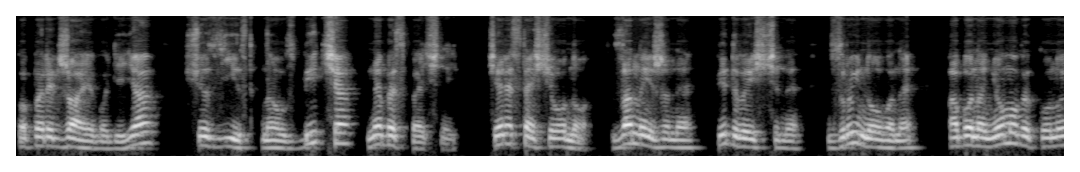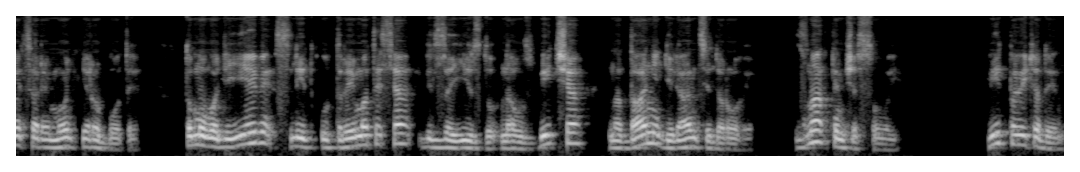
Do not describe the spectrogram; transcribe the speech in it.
попереджає водія, що з'їзд на узбіччя небезпечний через те, що воно занижене, підвищене, зруйноване або на ньому виконуються ремонтні роботи. Тому водієві слід утриматися від заїзду на узбіччя на даній ділянці дороги. Знак тимчасовий. Відповідь 1.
